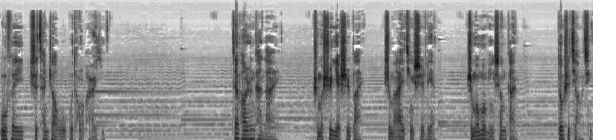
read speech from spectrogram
无非是参照物不同而已。在旁人看来，什么事业失败，什么爱情失恋，什么莫名伤感，都是矫情，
